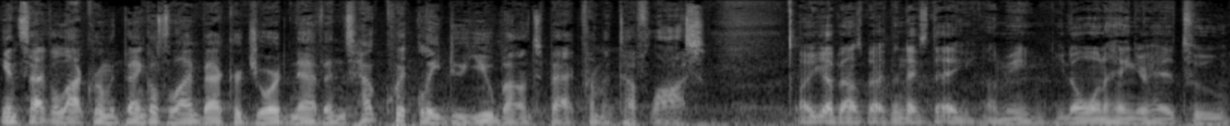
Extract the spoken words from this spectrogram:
Inside the locker room with Bengals linebacker Jordan Evans, how quickly do you bounce back from a tough loss? Oh, you got to bounce back the next day. I mean, you don't want to hang your head too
